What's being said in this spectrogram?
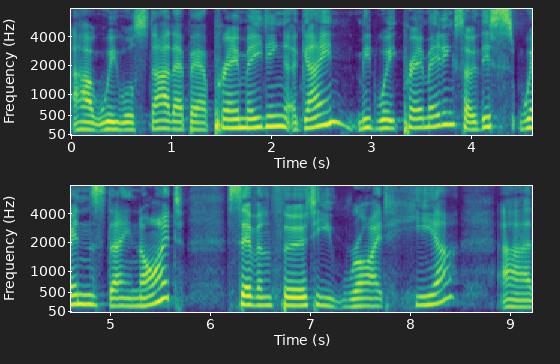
Uh, we will start up our prayer meeting again, midweek prayer meeting. So this Wednesday night, 7:30, right here. Uh,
